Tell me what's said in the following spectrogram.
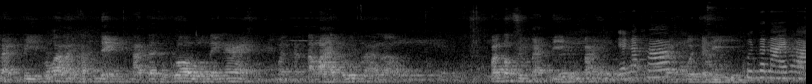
18 ปี เพราะว่าอะไรครับเด็กอาจจะถูกล่อลวงได้ง่าย มันอันตรายกับลูกหลานเรา มันต้อง 18 ปีขึ้นไปเดี๋ยวนะคะ ควรจะดี คุณทนายคะ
